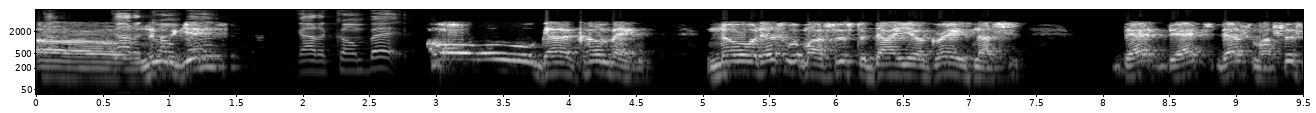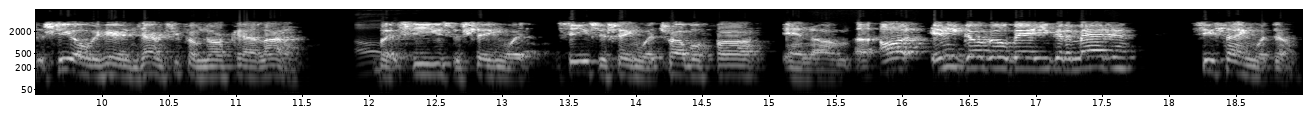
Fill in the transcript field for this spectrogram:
Uh, Gotta New come Beginnings. back. Gotta come back. Oh, gotta come back. No, that's with my sister Danielle Graves. Now she, that that that's my sister. She over here in Germany. She from North Carolina. Oh, But she used to sing with she used to sing with Trouble Funk and um uh, all, any go go band you could imagine. She sang with them,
